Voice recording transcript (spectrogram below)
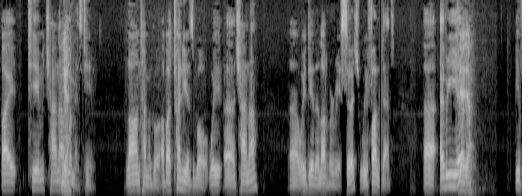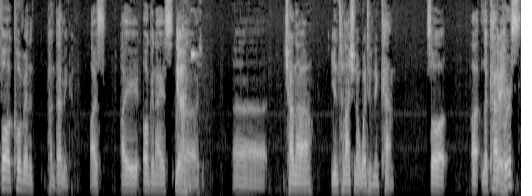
by Team China Yeah. Women's Team long time ago, about 20 years ago. We uh, China, uh, we did a lot of research. We found that uh, every year yeah, yeah. before COVID pandemic, I, I organized Yeah. uh, uh, China International Weightlifting Camp. So uh, the campers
